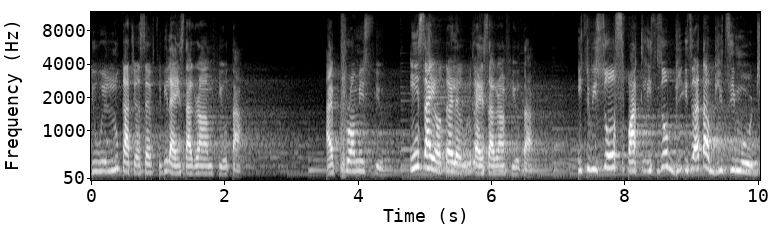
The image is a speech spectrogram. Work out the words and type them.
you will look at yourself to be like Instagram filter. I promise you. Inside your toilet, look at Instagram filter. It will be so sparkly. It's so be- it's at a beauty mode.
